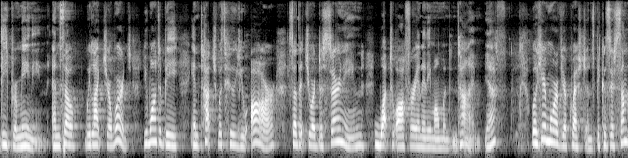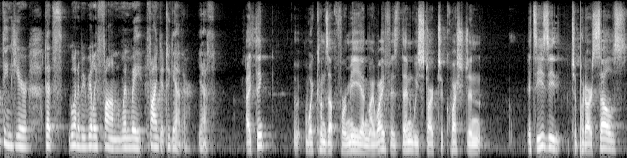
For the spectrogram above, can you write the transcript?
deeper meaning. And so we liked your words. You want to be in touch with who you are so that you are discerning what to offer in any moment in time. Yes? We'll hear more of your questions because there's something here that's going to be really fun when we find it together. Yes? I think what comes up for me and my wife is then we start to question it's easy to put ourselves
